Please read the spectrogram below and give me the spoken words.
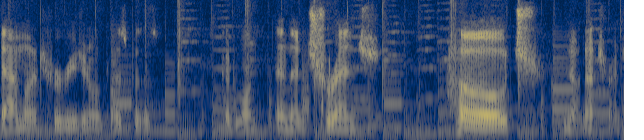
that much for Regional Best, but a good one. And then Trench. Oh, tr- no, not Trench.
